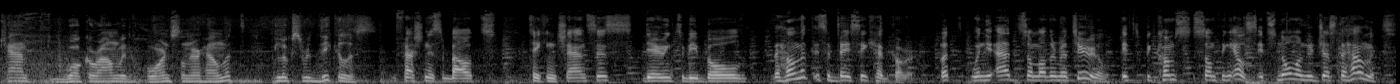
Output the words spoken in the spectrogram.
can't walk around with horns on your helmet. It looks ridiculous. Fashion is about taking chances, daring to be bold. The helmet is a basic head cover, but when you add some other material, it becomes something else. It's no longer just a helmet.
